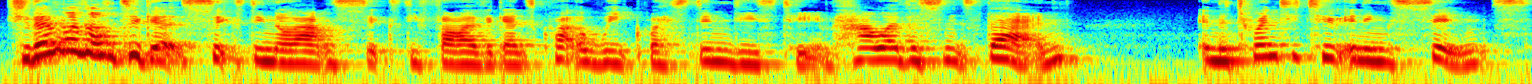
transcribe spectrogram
She then went on to get 60 not out and 65 against quite a weak West Indies team. However, since then, in the 22 innings since,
